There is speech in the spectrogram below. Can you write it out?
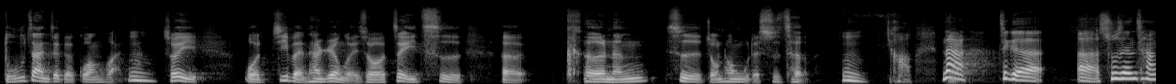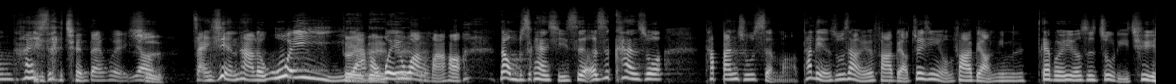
独占这个光环，嗯，所以我基本上认为说这一次呃可能是总统府的失策，嗯，好，那这个呃苏贞昌他也在全代会要。展现他的威仪呀，哈，威望嘛，哈。那我们不是看席次，而是看说他搬出什么。他脸书上也会发表，最近有发表，你们该不会又是助理去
